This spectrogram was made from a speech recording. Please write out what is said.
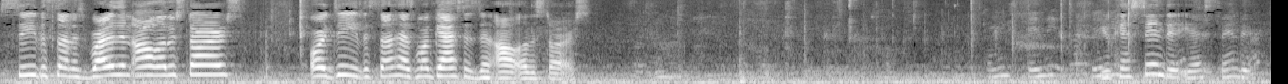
C, the sun is brighter than all other stars? Or D, the sun has more gases than all other stars? Can you send it? You can send it, yes, send it.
